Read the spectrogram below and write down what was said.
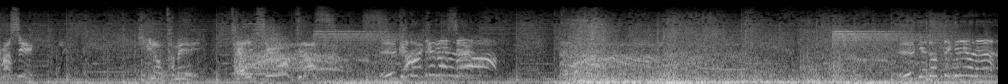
ばし義のため天誅を下す。受け取ってくださ受け取ってくれよな。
